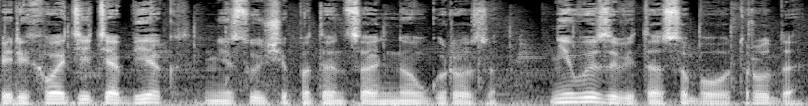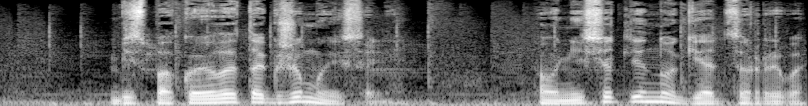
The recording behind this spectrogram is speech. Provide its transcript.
перехватить объект, несущий потенциальную угрозу, не вызовет особого труда. Беспокоила также мысль, унесет ли ноги от взрыва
